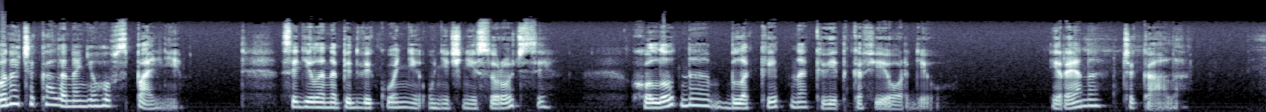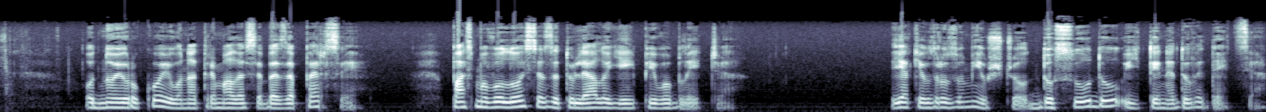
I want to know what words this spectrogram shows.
Вона чекала на нього в спальні, сиділа на підвіконні у нічній сорочці, холодна, блакитна квітка фіордів. Ірена чекала. Одною рукою вона тримала себе за перси, пасмо волосся затуляло їй півобличчя. Яків зрозумів, що до суду йти не доведеться,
